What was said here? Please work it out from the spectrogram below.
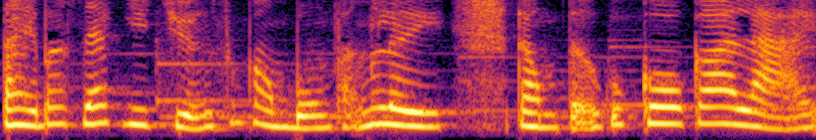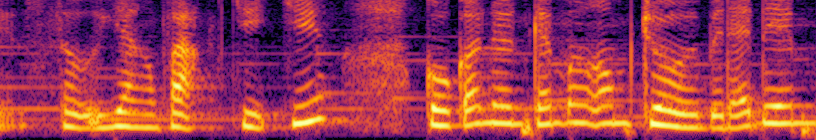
Tay bác giác di chuyển xuống phòng bụng phẳng lì. Đồng tử của cô coi lại, Sự dằn vặt chỉ chiết. Cô có nên cảm ơn ông trời Vì đã đem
